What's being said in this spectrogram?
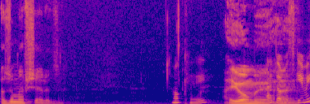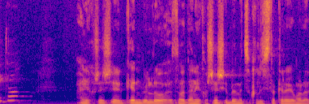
אז הוא מאפשר את זה. אוקיי. היום... אתה מסכים איתו? אני חושב שכן ולא. זאת אומרת, אני חושב שבאמת צריך להסתכל היום על,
